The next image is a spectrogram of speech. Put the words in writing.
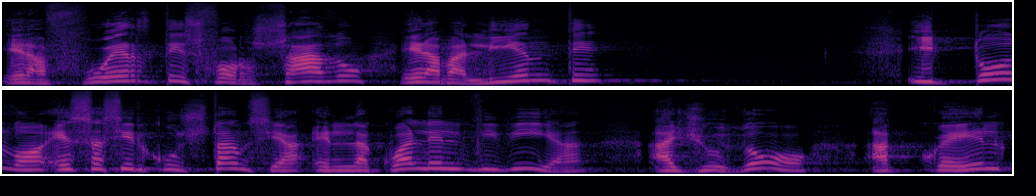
era fuerte, esforzado, era valiente. Y toda esa circunstancia en la cual él vivía ayudó a que él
